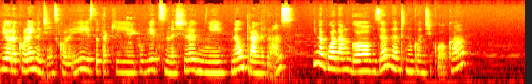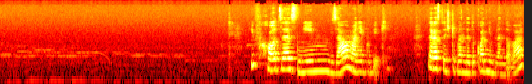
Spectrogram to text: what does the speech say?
biorę kolejny cień z kolei. Jest to taki powiedzmy średni, neutralny brąz. I nakładam go w zewnętrznym kąciku oka. I wchodzę z nim w załamanie powieki. Zaraz to jeszcze będę dokładnie blendować.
